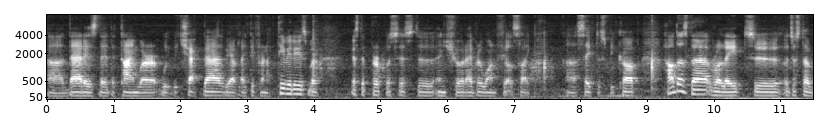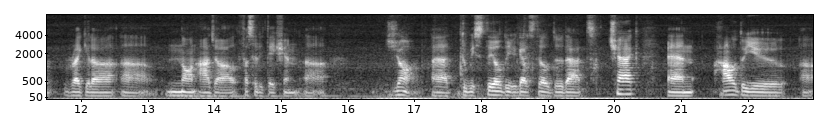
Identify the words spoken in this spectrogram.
uh, that is the, the time where we, we check that we have like different activities, but I guess the purpose is to ensure everyone feels like uh, safe to speak up. How does that relate to just a regular uh, non-agile facilitation uh, job? Uh, do we still, do you guys still do that check? And how do you uh,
